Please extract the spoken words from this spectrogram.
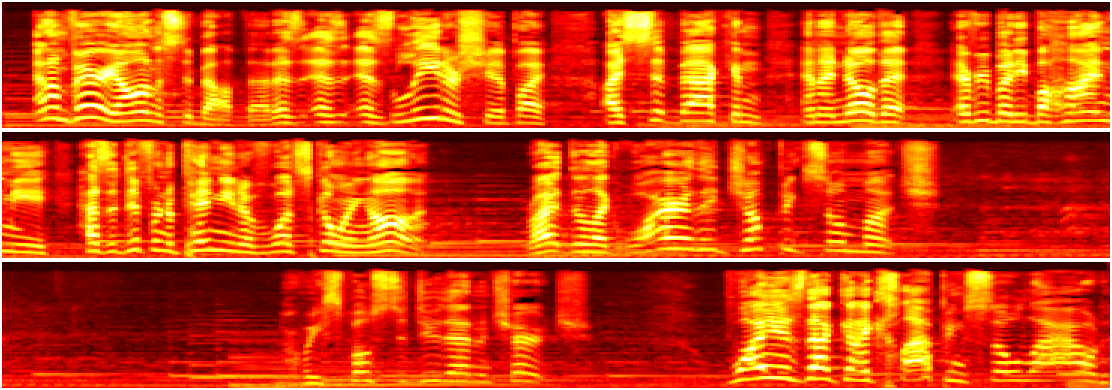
And I'm very honest about that. As, as, as, leadership, I, I sit back and, and I know that everybody behind me has a different opinion of what's going on, right? They're like, why are they jumping so much? Are we supposed to do that in church? Why is that guy clapping so loud?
